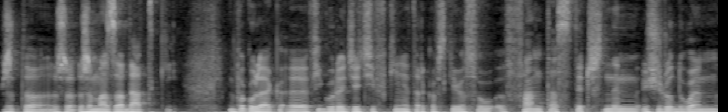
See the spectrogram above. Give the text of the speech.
że, to, że, że ma zadatki. W ogóle e, figury dzieci w kinie Tarkowskiego są fantastycznym źródłem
